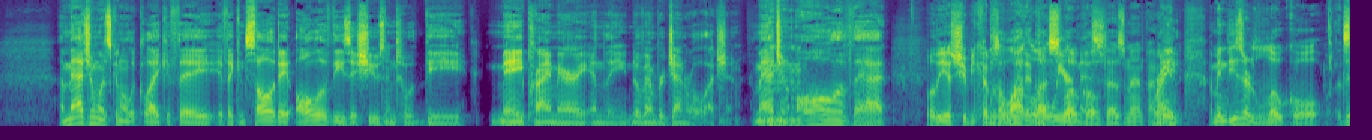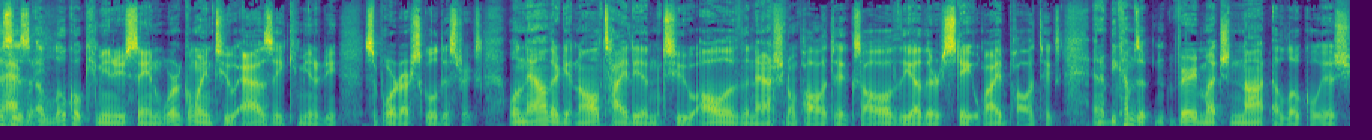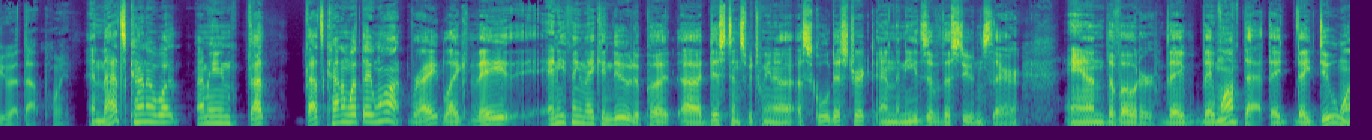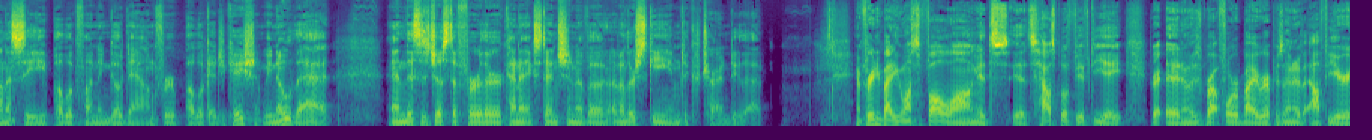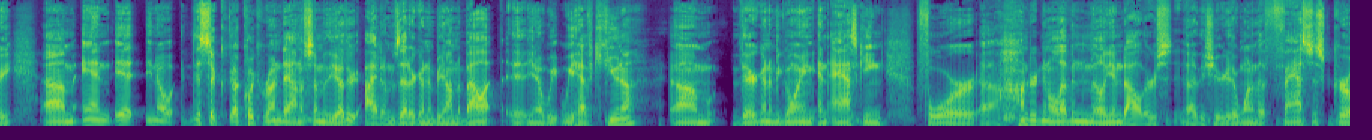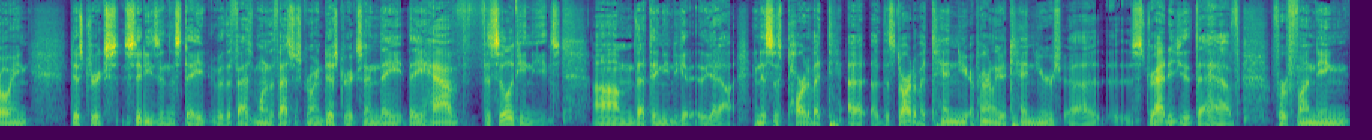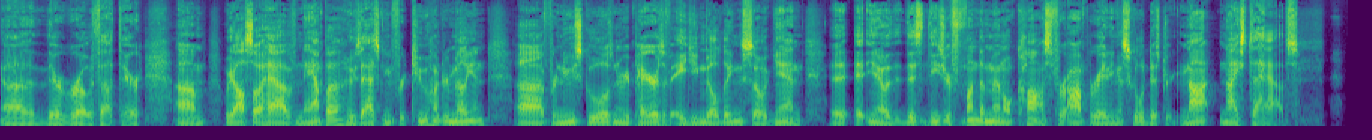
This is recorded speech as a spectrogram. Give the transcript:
Imagine what it's going to look like if they if they consolidate all of these issues into the May primary and the November general election. Imagine mm-hmm. all of that well, the issue becomes a lot less weirdness. local, doesn't it? I right. mean, I mean, these are local. Exactly. This is a local community saying we're going to, as a community, support our school districts. Well, now they're getting all tied into all of the national politics, all of the other statewide politics, and it becomes a, very much not a local issue at that point. And that's kind of what I mean. That that's kind of what they want, right? Like they anything they can do to put uh, distance between a, a, school district and the needs of the students there and the voter. They they want that. They they do want to see public funding go down for public education. We know that. And this is just a further kind of extension of a, another scheme to try and do that. And for anybody who wants to follow along, it's it's House Bill 58, and it was brought forward by Representative Alfieri. Um, and it, you know, just a, a, quick rundown of some of the other items that are going to be on the ballot. Uh, you know, we, we have Kuna, um, they're going to be going and asking for uh, 111 million dollars uh, this year. They're one of the fastest growing districts, cities in the state, with the fast, one of the fastest growing districts, and they they have facility needs um, that they need to get get out. And this is part of a t- uh, the start of a 10 year, apparently a 10 year uh, strategy that they have for funding uh, their growth out there. Um, we also have Nampa, who's asking for 200 million uh, for new schools and repairs of aging buildings. So again, you know, this, these are fundamental costs for operating a school district, not nice to haves.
